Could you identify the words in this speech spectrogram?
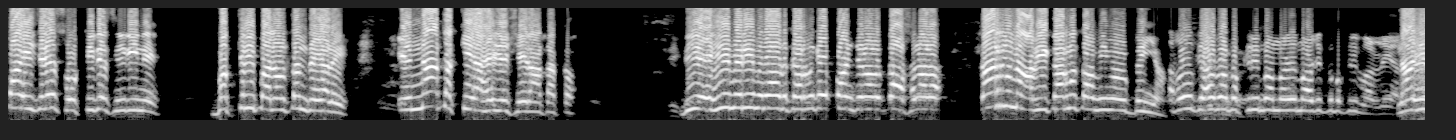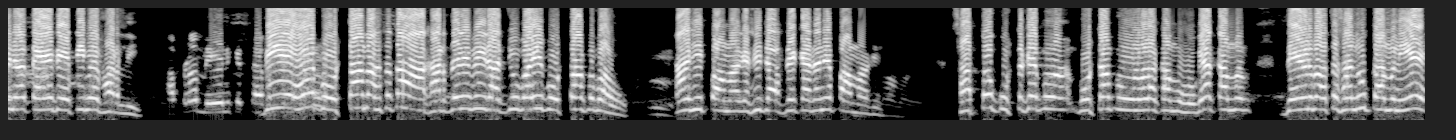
ਭਾਈ ਜਿਹੜੇ ਸੋਟੀ ਦੇ ਸੀਰੀ ਨੇ ਬੱਕਰੀ ਪਾਲਣ ਧੰਦੇ ਵਾਲੇ ਇੰਨਾ ਤੱਕ ਆਏ ਜੇ ਸ਼ੇਰਾਂ ਤੱਕ। ਵੀ ਇਹੀ ਮੇਰੀ ਮਦਦ ਕਰਨਗੇ ਪੰਜ ਨਾਲ 10 ਨਾਲ ਕਰਨ ਨਾ ਵੀ ਕਰਨ ਤਾਂ ਵੀ ਮੈਂ ਉੱਡ ਹੀ ਆ। ਨੂੰ ਕਿਹਾ ਵਾ ਬੱਕਰੀ ਮਾਮਾ ਦੇ ਮਾਜਿਕ ਬੱਕਰੀ ਫੜ ਲਿਆ। ਨਾ ਜੀ ਨਾ ਤੈਂ ਦੇਤੀ ਮੈਂ ਫੜ ਲਈ। ਆਪਣਾ ਮੇਨ ਕਿੱਤਾ ਵੀ ਇਹ ਵੋਟਾਂ ਵਕਤ ਤਾਂ ਆ ਖੜਦੇ ਨੇ ਵੀ ਰਾਜੂ ਬਾਈ ਵੋਟਾਂ ਪਵਾਓ। ਹਾਂਜੀ ਪਾਵਾਂਗੇ ਅਸੀਂ ਡਰਦੇ ਕਹਿ ਦਿੰਦੇ ਹਾਂ, ਪਾਵਾਂਗੇ। ਸਾਤੋਂ ਕੁੱਟ ਕੇ ਪ- ਵੋਟਾਂ ਪਾਉਣ ਵਾਲਾ ਕੰਮ ਹੋ ਗਿਆ। ਕੰਮ ਦੇਣ ਵਾਸਤੇ ਸਾਨੂੰ ਕੰਮ ਨਹੀਂ ਇਹ।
